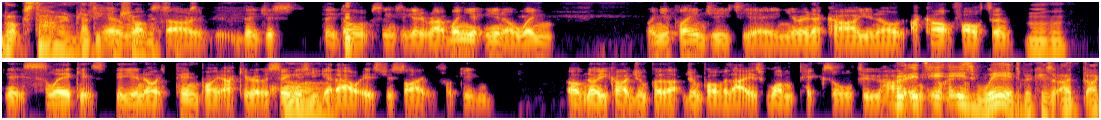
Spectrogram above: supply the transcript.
Rockstar and bloody yeah, control. Rockstar, they just they don't seem to get it right. When you you know when when you're playing GTA and you're in a car, you know I can't fault them. hmm It's slick. It's you know it's pinpoint accurate. As soon as you Oh. get out, it's just like fucking. Oh no, you can't jump over that. Jump over that. It's one pixel too high. But it, it is weird because I, I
